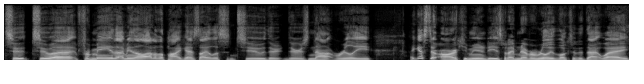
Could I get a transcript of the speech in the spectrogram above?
to to uh for me, I mean, a lot of the podcasts I listen to, there there's not really. I guess there are communities, but I've never really looked at it that way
